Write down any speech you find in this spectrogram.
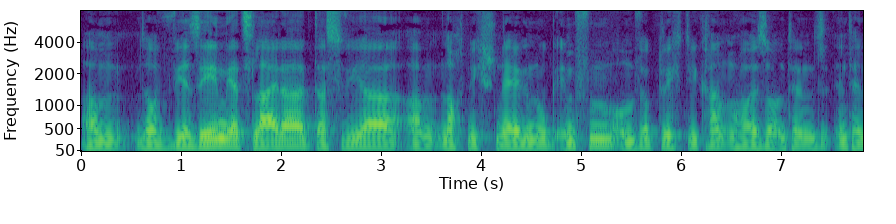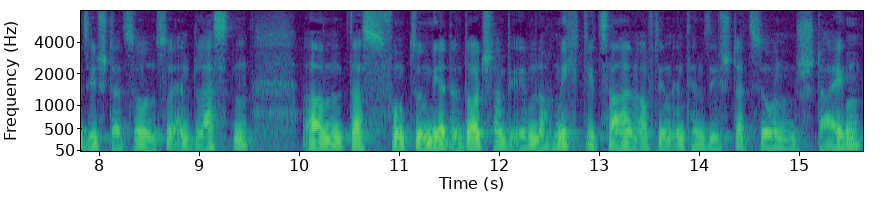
Ähm, so, wir sehen jetzt leider, dass wir ähm, noch nicht schnell genug impfen, um wirklich die Krankenhäuser und Intensivstationen zu entlasten. Ähm, das funktioniert in Deutschland eben noch nicht. Die Zahlen auf den Intensivstationen steigen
